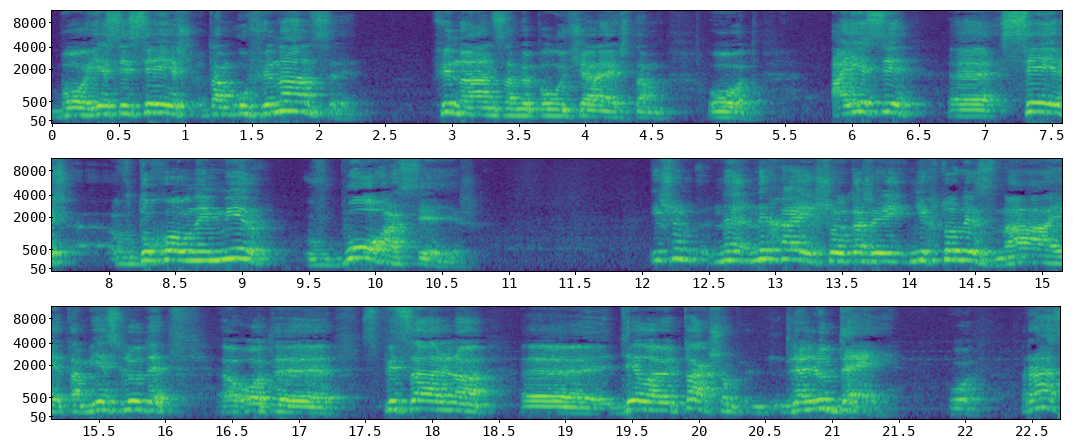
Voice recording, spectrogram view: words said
Бо якщо сієш там у фінанси, фінансами получаєш там, от. А якщо е, сієш в духовний мір, в Бога сієш, І що не, нехай, що навіть ніхто не знає, там є люди е, от, е, спеціально е, так, щоб для людей. От. Раз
